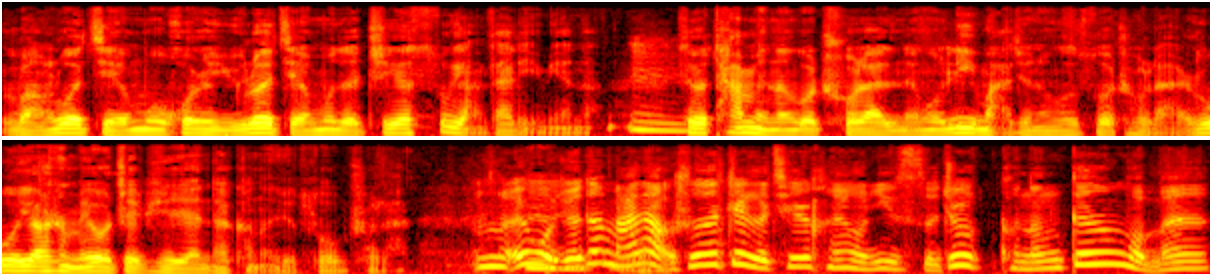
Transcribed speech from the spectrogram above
网络节目或者娱乐节目的职业素养在里面的，嗯，就是他们能够出来，能够立马就能够做出来。如果要是没有这批人，他可能就做不出来。嗯，哎，我觉嗯得马导说的这个其实很有意思，就是可能跟我们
